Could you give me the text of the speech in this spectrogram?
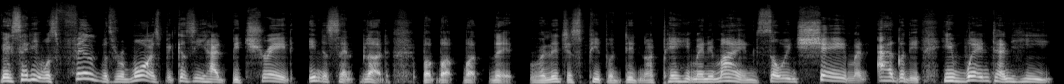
They said he was filled with remorse because he had betrayed innocent blood. But, but, but the religious people did not pay him any mind. So in shame and agony, he went and he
